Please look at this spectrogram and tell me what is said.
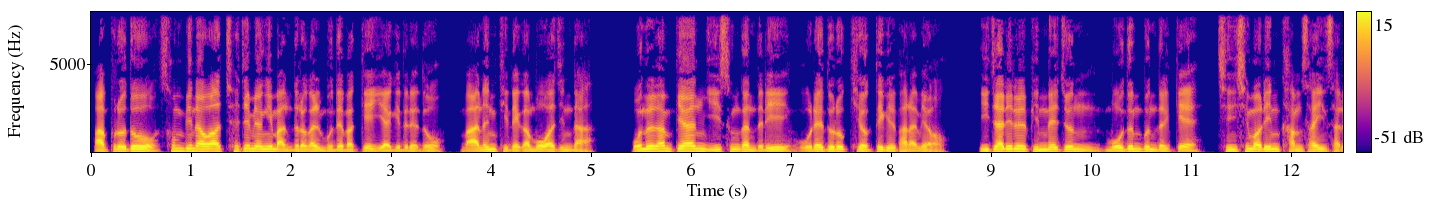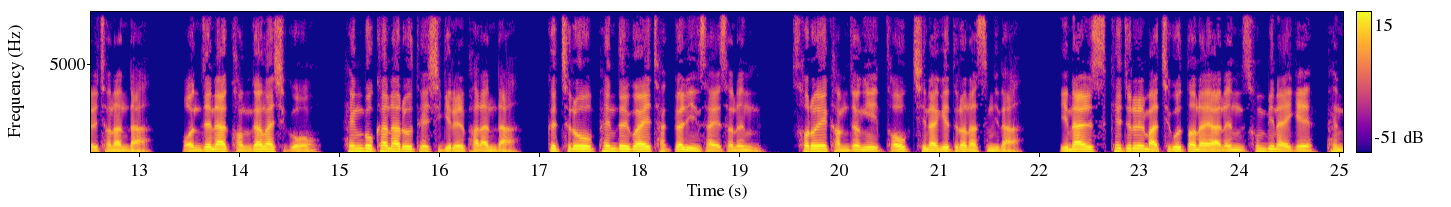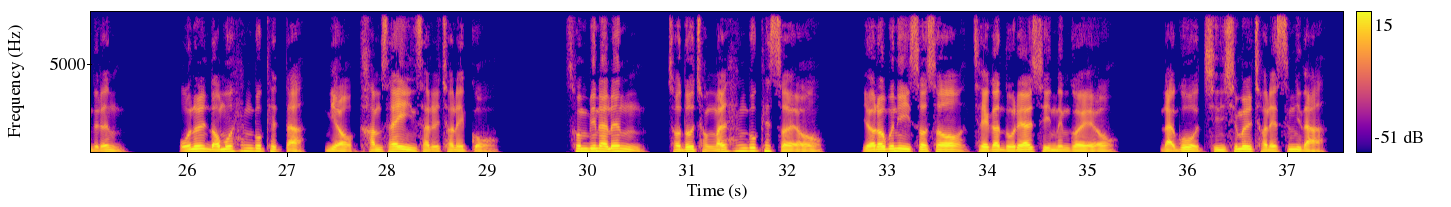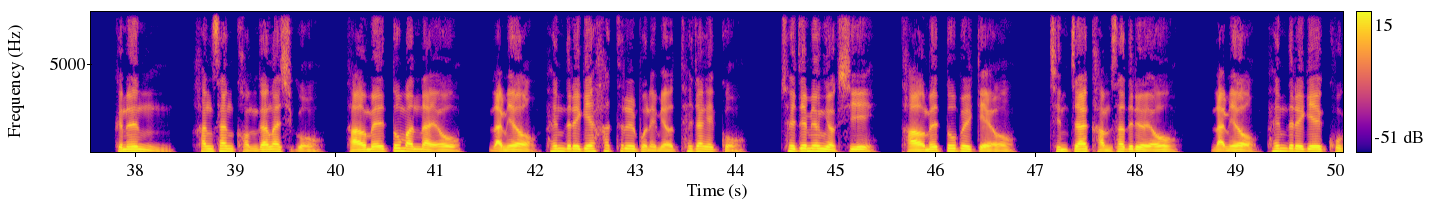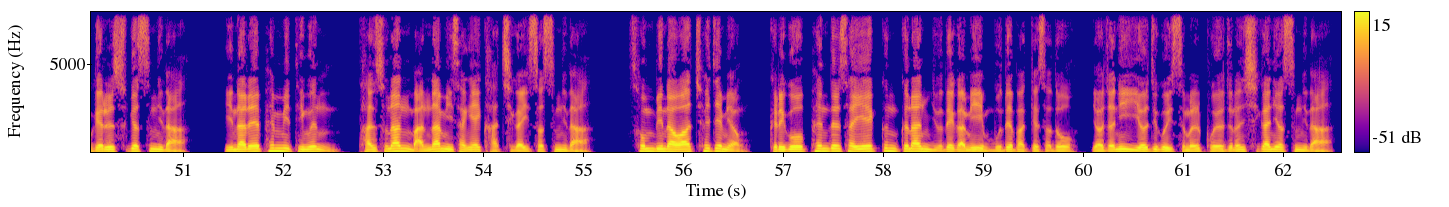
앞으로도 손비나와 최재명이 만들어갈 무대 밖의 이야기들에도 많은 기대가 모아진다. 오늘 함께한 이 순간들이 오래도록 기억되길 바라며 이 자리를 빛내준 모든 분들께 진심 어린 감사 인사를 전한다. 언제나 건강하시고 행복한 하루 되시기를 바란다. 끝으로 팬들과의 작별 인사에서는 서로의 감정이 더욱 진하게 드러났습니다. 이날 스케줄을 마치고 떠나야 하는 손비나에게 팬들은 오늘 너무 행복했다 며 감사의 인사를 전했고 손비나는 저도 정말 행복했어요. 여러분이 있어서 제가 노래할 수 있는 거예요. 라고 진심을 전했습니다. 그는 항상 건강하시고 다음에 또 만나요. 라며 팬들에게 하트를 보내며 퇴장했고 최재명 역시 다음에 또 뵐게요. 진짜 감사드려요. 라며 팬들에게 고개를 숙였습니다. 이날의 팬미팅은 단순한 만남 이상의 가치가 있었습니다. 손비나와 최재명, 그리고 팬들 사이의 끈끈한 유대감이 무대 밖에서도 여전히 이어지고 있음을 보여주는 시간이었습니다.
